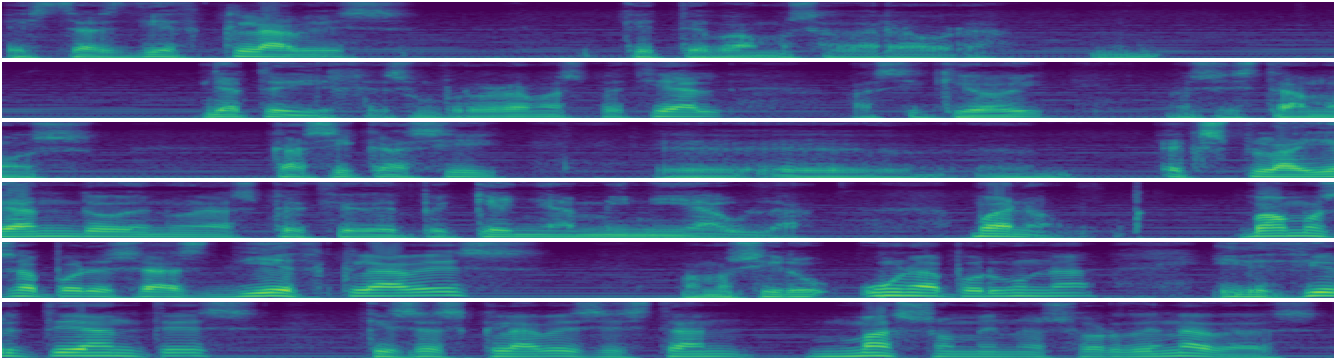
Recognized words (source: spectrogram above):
estas 10 claves que te vamos a dar ahora? ¿Mm? Ya te dije, es un programa especial, así que hoy nos estamos casi casi eh, eh, explayando en una especie de pequeña mini aula. Bueno, vamos a por esas 10 claves, vamos a ir una por una y decirte antes que esas claves están más o menos ordenadas,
